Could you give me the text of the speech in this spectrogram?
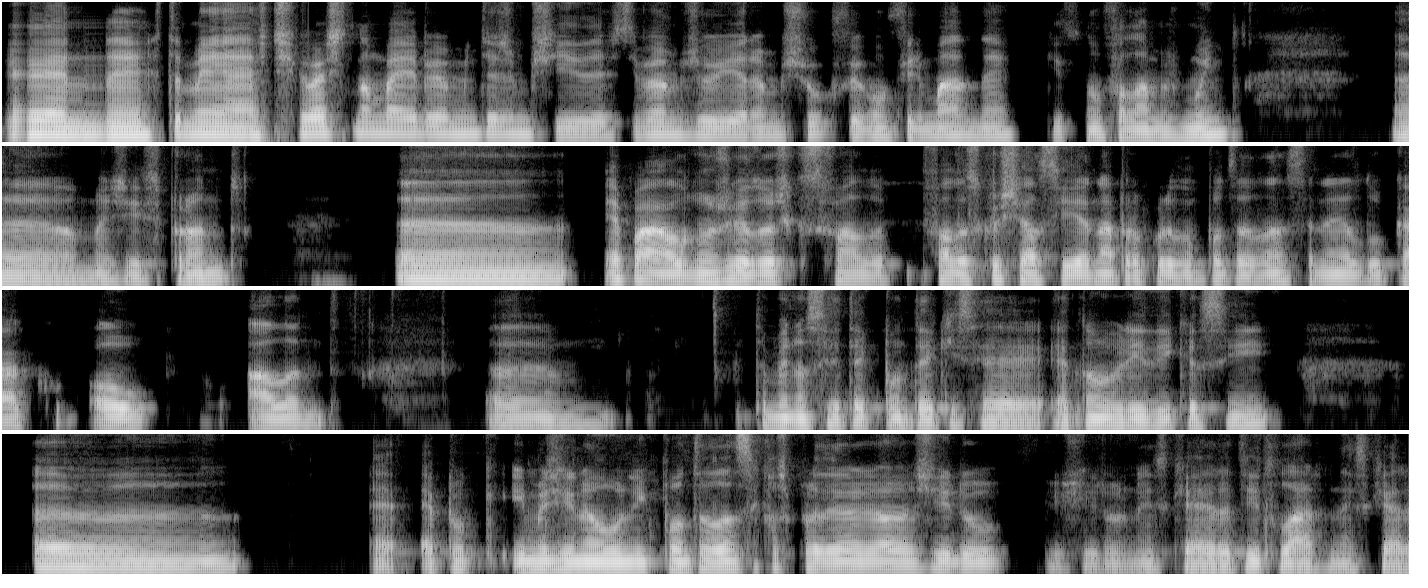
É, né? Também acho. Eu acho que não vai haver muitas mexidas. Tivemos o Yaramchu, que foi confirmado, né? Que isso não falámos muito. Uh, mas isso pronto. Uh, epá, alguns jogadores que se fala, fala-se que o Chelsea anda à procura de um ponta de lança, né? Lukaku ou Haaland. Uh, também não sei até que ponto é que isso é, é tão verídico assim. Uh, é, é, porque imagina o único ponta de lança que eles perderam era o Giroud. E o Giroud nem sequer era titular, nem sequer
